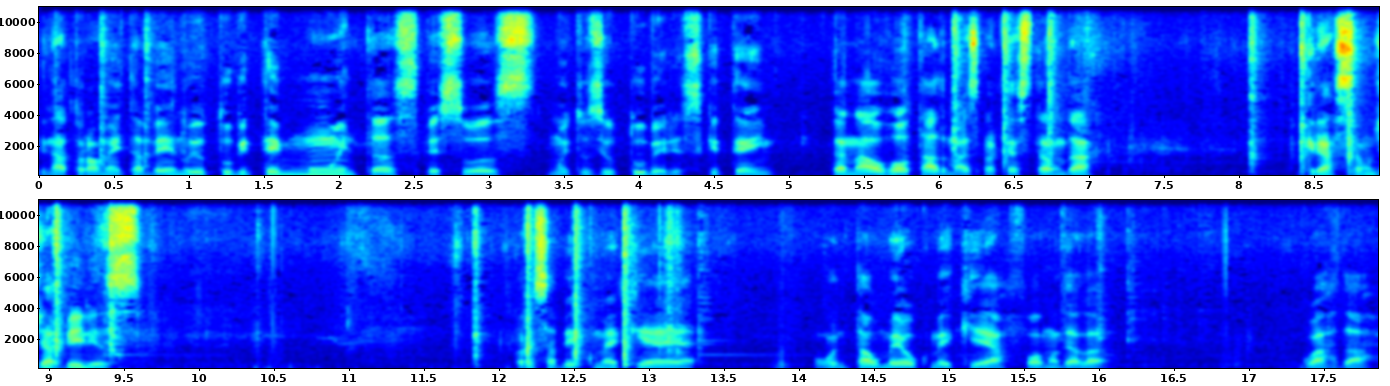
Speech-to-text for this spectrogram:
que naturalmente também no YouTube tem muitas pessoas, muitos youtubers que tem canal voltado mais para a questão da criação de abelhas. Agora saber como é que é, onde está o mel, como é que é a forma dela guardar.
